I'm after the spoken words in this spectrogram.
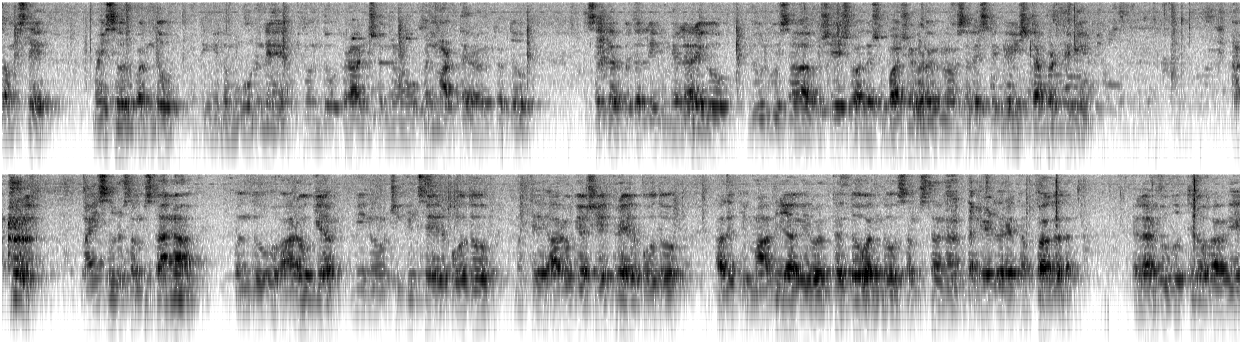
ಸಂಸ್ಥೆ. ಮೈಸೂರು ಬಂದು ಐ ಇದು ಮೂರನೇ ಒಂದು ಬ್ರಾಂಚ್ ಅನ್ನು ಓಪನ್ ಮಾಡ್ತಾ ಇರುವಂತದ್ದು ಸಂದರ್ಭದಲ್ಲಿ ನಿಮ್ಮೆಲ್ಲರಿಗೂ, ಇವ್ರಿಗೂ ಸಹ ವಿಶೇಷವಾದ ಶುಭಾಶಯಗಳನ್ನು ಸಲ್ಲಿಸಲಿಕ್ಕೆ ಇಷ್ಟಪಡ್ತೀನಿ. ಮೈಸೂರು ಸಂಸ್ಥಾನ ಒಂದು ಆರೋಗ್ಯ ಏನು ಚಿಕಿತ್ಸೆ ಇರ್ಬೋದು, ಮತ್ತೆ ಆರೋಗ್ಯ ಕ್ಷೇತ್ರ ಇರ್ಬೋದು. ಅದಕ್ಕೆ ಮಾದರಿಯಾಗಿರುವಂಥದ್ದು ಒಂದು ಸಂಸ್ಥಾನ ಅಂತ ಹೇಳಿದರೆ ತಪ್ಪಾಗಲ್ಲ. ಎಲ್ಲರಿಗೂ ಗೊತ್ತಿರೋ ಹಾಗೆ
